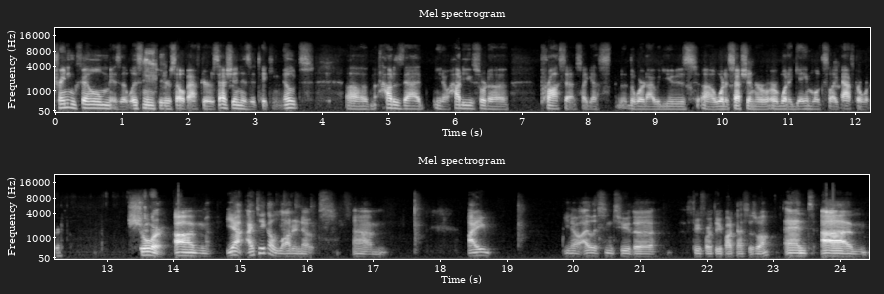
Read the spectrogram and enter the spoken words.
training film? Is it listening to yourself after a session? Is it taking notes? Um, how does that, you know, how do you sort of process, I guess the word I would use, uh, what a session or, or what a game looks like afterward? Sure. Um, yeah, I take a lot of notes. Um, I, you know, I listen to the three four three podcast as well, and um,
